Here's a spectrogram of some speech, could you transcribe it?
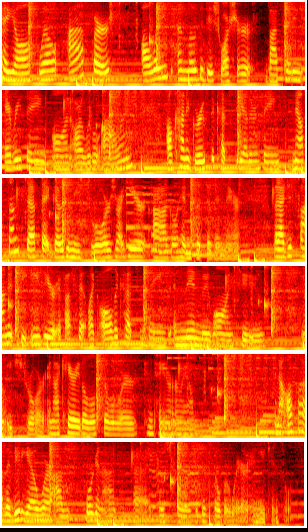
Okay, y'all. Well, I first always unload the dishwasher by putting everything on our little island. I'll kind of group the cups together and things. Now, some stuff that goes in these drawers right here, I go ahead and put them in there. But I just find it to be easier if I set like all the cups and things and then move on to, you know, each drawer. And I carry the little silverware container around. And I also have a video where I organize uh, those drawers with the silverware and utensils.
